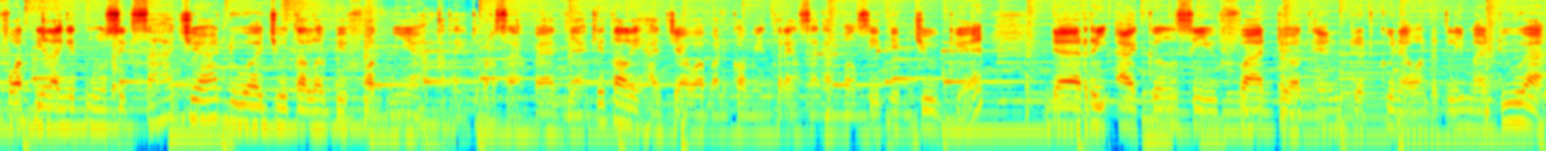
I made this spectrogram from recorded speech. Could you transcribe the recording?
Vote di langit musik saja, 2 juta lebih vote-nya. Kata itu persahabat ya. Kita lihat jawaban komentar yang sangat positif juga dari akun siva.n.gunawan.52.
